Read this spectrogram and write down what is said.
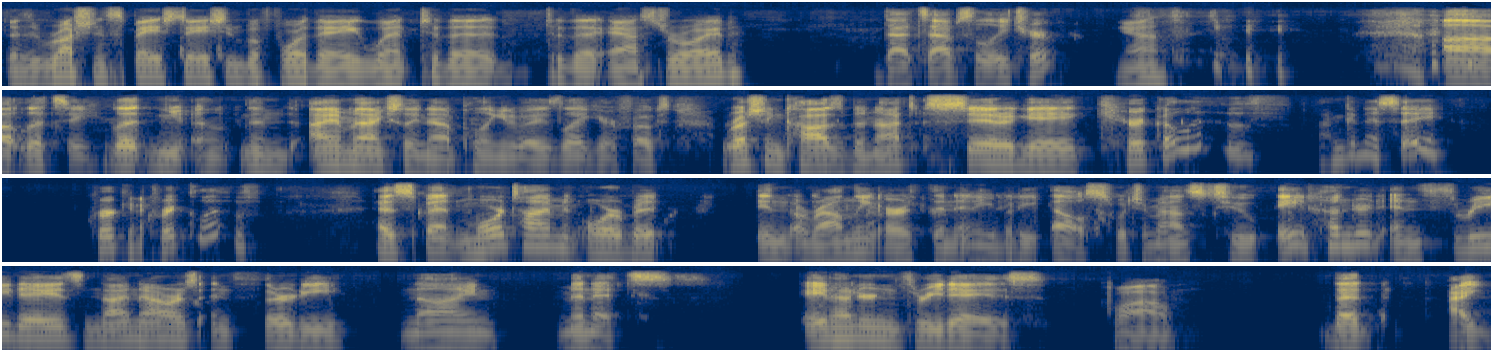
the Russian space station before they went to the to the asteroid. That's absolutely true. Yeah. uh, let's see. Let and I am actually not pulling anybody's leg here, folks. Russian cosmonaut Sergei Krikalev, I'm gonna say, Kirk Okay. Krikalev, has spent more time in orbit in around the Earth than anybody else, which amounts to 803 days, 9 hours, and 39 minutes. 803 days. Wow. That I,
